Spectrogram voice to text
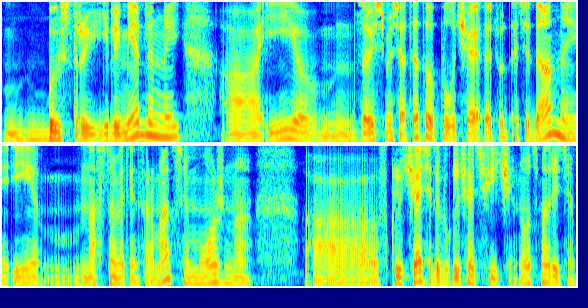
быстрый или медленный, а, и в зависимости от этого получает эти данные, и на основе этой информации можно а, включать или выключать фичи. Ну вот смотрите,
